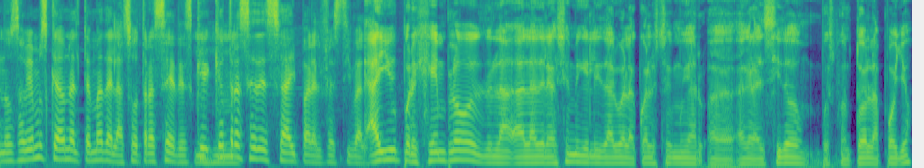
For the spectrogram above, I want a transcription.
Nos habíamos quedado en el tema de las otras sedes. ¿Qué, qué otras sedes hay para el festival? Hay, por ejemplo, la, a la delegación Miguel Hidalgo, a la cual estoy muy a- agradecido pues por todo el apoyo.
